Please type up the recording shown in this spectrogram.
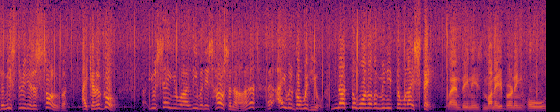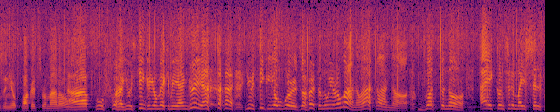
the mystery is solved. I cannot go. You say you are leaving this house now, huh? Uh, I will go with you. Not the one other minute will I stay. Landini's money burning holes in your pockets, Romano? Ah, poof. You think you make me angry, huh? you think your words hurt Louis Romano, huh? no. But uh, no, I consider myself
